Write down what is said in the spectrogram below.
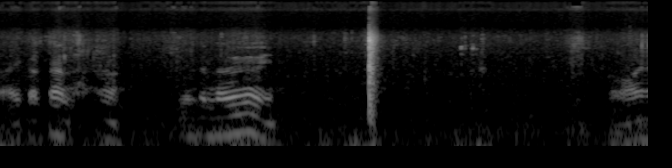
สายกระสั้นอะชวยกันเลยร้อย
